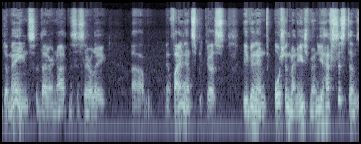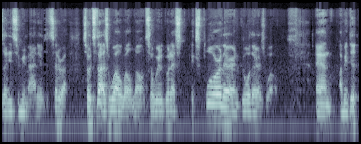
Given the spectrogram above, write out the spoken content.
domains that are not necessarily um, finance because even in ocean management you have systems that need to be managed etc so it's not as well well known. So we're going to explore there and go there as well. And i mean the,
